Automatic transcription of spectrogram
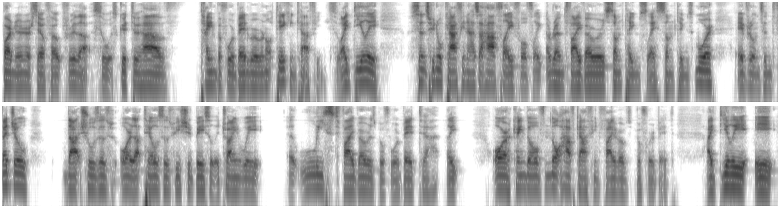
burning ourselves out through that. So it's good to have time before bed where we're not taking caffeine. So ideally, since we know caffeine has a half life of like around five hours, sometimes less, sometimes more, everyone's individual. That shows us, or that tells us we should basically try and wait at least five hours before bed to like, or kind of not have caffeine five hours before bed. Ideally eight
